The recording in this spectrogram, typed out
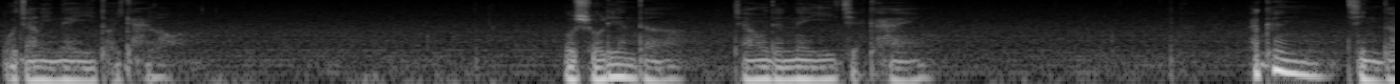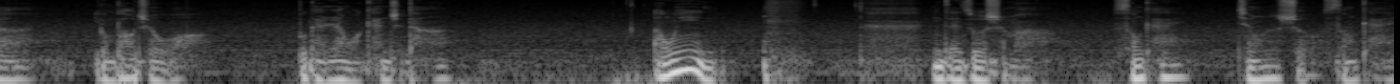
我将你内衣推开了，我熟练的将我的内衣解开，他更紧的拥抱着我，不敢让我看着他。阿 Win，你在做什么？松开，将我的手松开。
